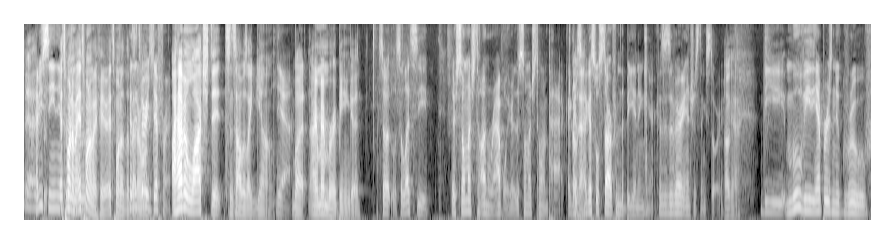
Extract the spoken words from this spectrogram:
Yeah, Have you seen? The It's one of my. New It's one of my favorite. It's one of the better it's very ones. different. I haven't watched it since I was like young, Yeah. but I remember it being good. So so let's see. There's so much to unravel here. There's so much to unpack. I guess Okay. I guess we'll start from the beginning here because it's a very interesting story. Okay. the movie The Emperor's New Groove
